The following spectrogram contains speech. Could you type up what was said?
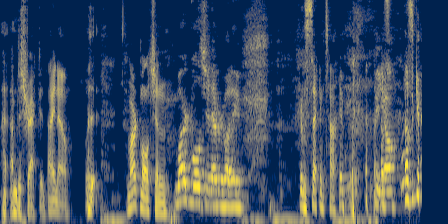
I- I'm distracted. I know. Mark Molchen Mark Molchen, everybody. for the second time. There you go. How's it going?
